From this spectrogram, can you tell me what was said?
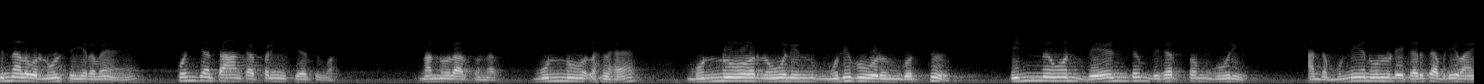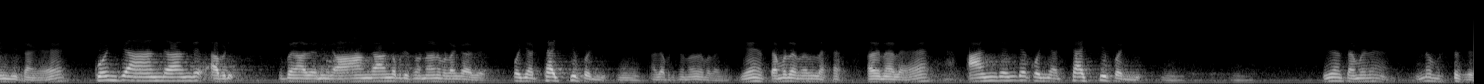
பின்னால ஒரு நூல் செய்யறவன் கொஞ்சம் தான் கற்பனையை சேர்த்துக்குவான். நன்னூலார் சொன்னார் முன்னூலில் முன்னோர் நூலின் முடிவு ஒருங்கொத்து பின்னோன் வேண்டும் விகற்பம் கூறி. அந்த முன்னைய நூலுடைய கருத்தை அப்படியே வாங்கிக்கிட்டாங்க. கொஞ்சம் ஆங்காங்க அப்படி இப்போ அதை நீங்க ஆங்காங்க அப்படி சொன்னாலும் விளங்காது. கொஞ்சம் டச் பண்ணி. அது அப்படி விளங்க ஏன்? தமிழ நல்ல. அதனால அங்கங்க கொஞ்சம் டச் பண்ணி. இதுதான் தமிழன். என்ன பண்றது?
